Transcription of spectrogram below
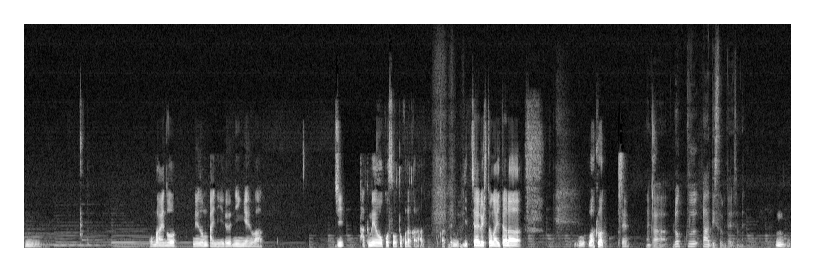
うんうん。お前の目の前にいる人間は、じ革命を起こす男だからとかって言っちゃえる人がいたら、ワクワクして、なんかロックアーティストみたいですよね。うん。うん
